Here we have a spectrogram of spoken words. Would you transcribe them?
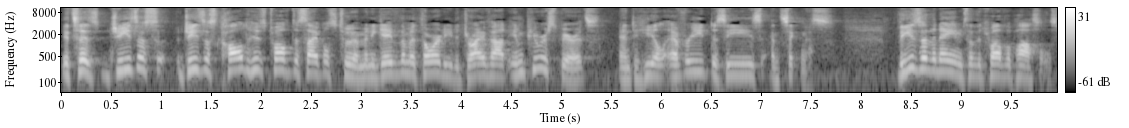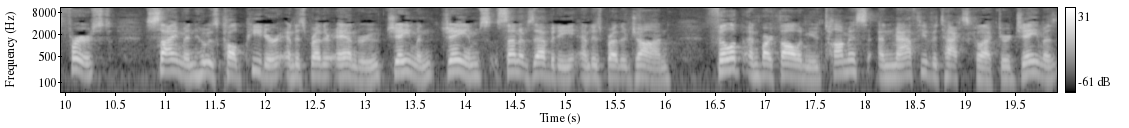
It says, Jesus, Jesus called his 12 disciples to him, and he gave them authority to drive out impure spirits and to heal every disease and sickness. These are the names of the 12 apostles. First, Simon, who is called Peter, and his brother Andrew, James, son of Zebedee, and his brother John, Philip and Bartholomew, Thomas and Matthew the tax collector, James,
